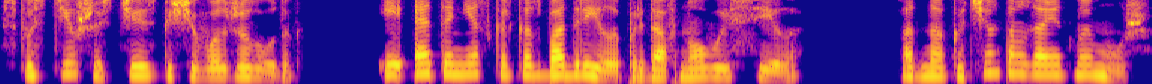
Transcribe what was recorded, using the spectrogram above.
спустившись через пищевод желудок. И это несколько взбодрило, придав новые силы. Однако чем там занят мой муж?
